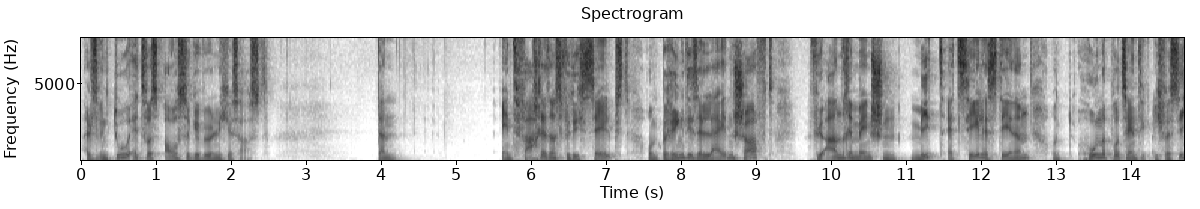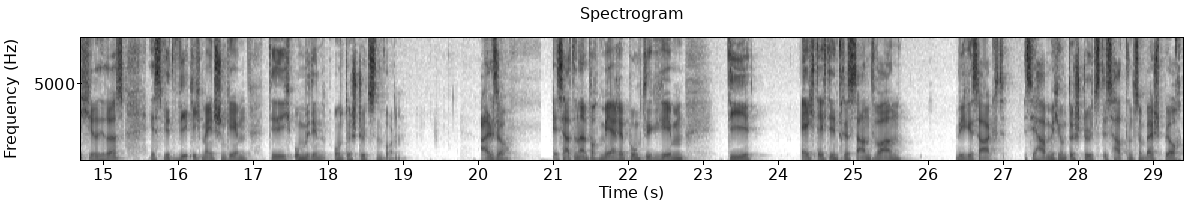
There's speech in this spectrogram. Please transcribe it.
Also wenn du etwas Außergewöhnliches hast, dann entfache das für dich selbst und bring diese Leidenschaft für andere Menschen mit, erzähle es denen und hundertprozentig, ich versichere dir das, es wird wirklich Menschen geben, die dich unbedingt unterstützen wollen. Also, es hat dann einfach mehrere Punkte gegeben, die echt, echt interessant waren. Wie gesagt, sie haben mich unterstützt. Es hat dann zum Beispiel auch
